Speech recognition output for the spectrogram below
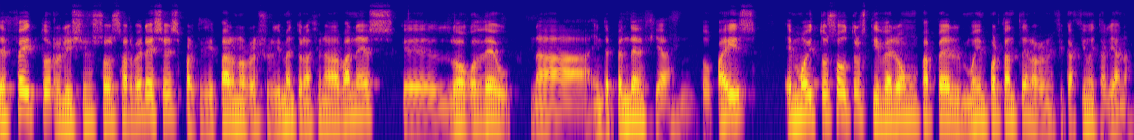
De feito, religiosos arberexes participaron no rexurdimento nacional albanés que logo deu na independencia do país e moitos outros tiveron un papel moi importante na reunificación italiana.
